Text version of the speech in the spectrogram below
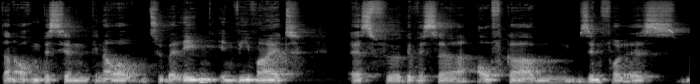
dann auch ein bisschen genauer zu überlegen, inwieweit es für gewisse Aufgaben sinnvoll ist,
